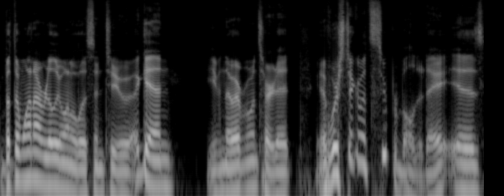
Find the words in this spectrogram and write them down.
But the one I really want to listen to again. Even though everyone's heard it, we're sticking with Super Bowl today. Is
